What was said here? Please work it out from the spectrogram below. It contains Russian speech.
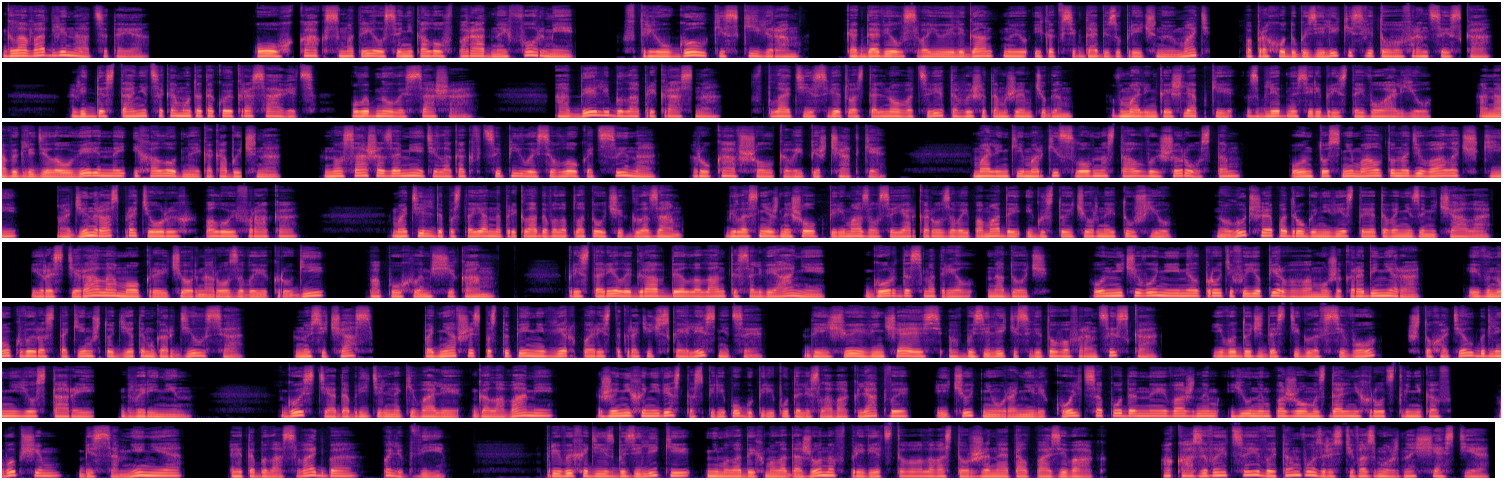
Глава двенадцатая. Ох, как смотрелся Николов в парадной форме, в треуголке с кивером, когда вел свою элегантную и, как всегда, безупречную мать по проходу базилики святого Франциска. Ведь достанется кому-то такой красавец, улыбнулась Саша. Адели была прекрасна, в платье светло-стального цвета, вышитом жемчугом, в маленькой шляпке с бледно-серебристой вуалью, она выглядела уверенной и холодной, как обычно, но Саша заметила, как вцепилась в локоть сына рука в шелковой перчатке. Маленький маркиз словно стал выше ростом. Он то снимал, то надевал очки, один раз протер их полой фрака. Матильда постоянно прикладывала платочек к глазам. Белоснежный шелк перемазался ярко-розовой помадой и густой черной тушью. Но лучшая подруга невесты этого не замечала и растирала мокрые черно-розовые круги по пухлым щекам. Престарелый граф Делла Ланте Сальвиани гордо смотрел на дочь. Он ничего не имел против ее первого мужа, карабинера, и внук вырос таким, что дед им гордился. Но сейчас, поднявшись по ступени вверх по аристократической лестнице, да еще и венчаясь в базилике святого Франциска, его дочь достигла всего, что хотел бы для нее старый дворянин. Гости одобрительно кивали головами, жених и невеста с перепугу перепутали слова клятвы и чуть не уронили кольца, поданные важным юным пажом из дальних родственников. В общем, без сомнения, это была свадьба по любви. При выходе из базилики немолодых молодоженов приветствовала восторженная толпа зевак. Оказывается, и в этом возрасте возможно счастье.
